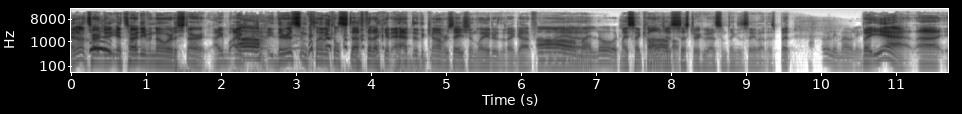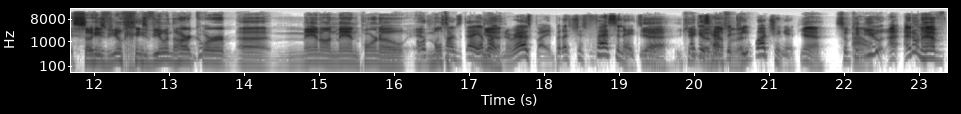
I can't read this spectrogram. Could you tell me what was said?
I know it's hard. To, it's hard to even know where to start. I, I Oh. there is some clinical stuff that I can add to the conversation later that I got from Oh my uh, my lord! my psychologist Oh. sister who has some things to say about this. But Holy moly! but yeah, uh, so he's viewing he's viewing the hardcore uh, man on man porno multiple multi- times a day. I'm yeah. not even aroused by it, but it just fascinates me. Yeah, you I can't just have to keep it. watching it. Yeah. So can Ow. you? I, I don't have.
